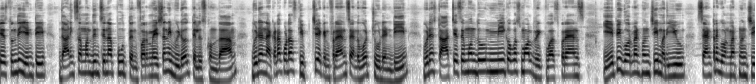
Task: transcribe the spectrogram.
చేస్తుంది ఏంటి? దానికి సంబంధించిన పూర్తి ఇన్ఫర్మేషన్ ఈ వీడియోలో తెలుసుకుందాం. వీడియోని ఎక్కడ కూడా స్కిప్ చేయకండి ఫ్రెండ్స్ అండ్ వర్డ్ చూడండి. వీడియో స్టార్ట్ చేసే ముందు మీకు ఒక small request friends. AP government నుంచి మరియు సెంట్రల్ గవర్నమెంట్ నుంచి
